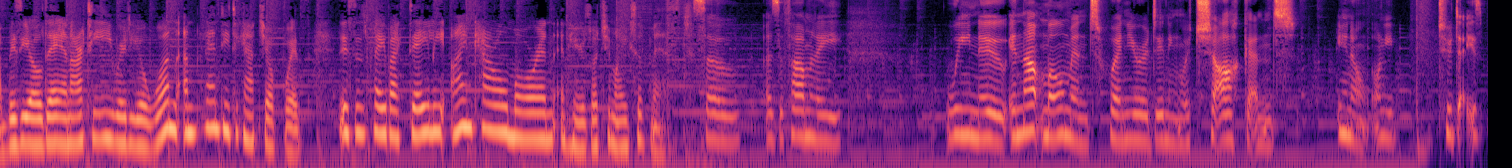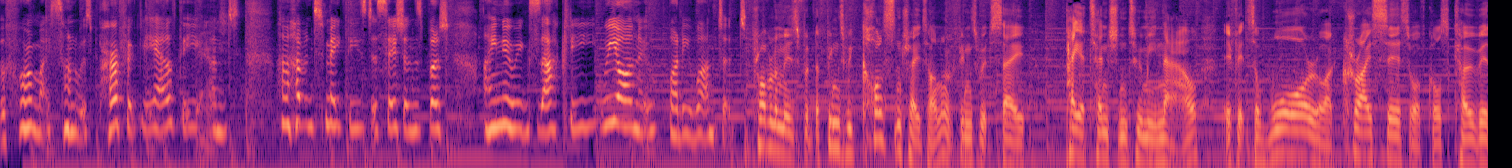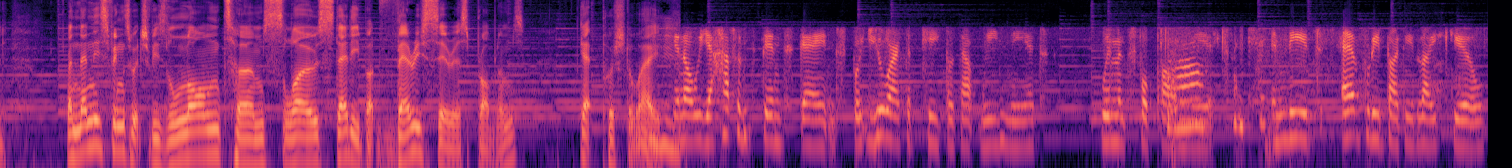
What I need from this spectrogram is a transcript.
A busy old day on RTE Radio 1 and plenty to catch up with. This is Playback Daily. I'm Carol Moran, and here's what you might have missed. So, as a family, we knew in that moment when you were dealing with shock and, you know, only two days before my son was perfectly healthy yes. and I'm having to make these decisions, but I knew exactly, we all knew what he wanted. The problem is that the things we concentrate on are things which say, pay attention to me now, if it's a war or a crisis or, of course, COVID. And then these things which are these long term, slow, steady, but very serious problems get pushed away. Mm-hmm. You know, you haven't been to games, but you are the people that we need women's football ah, oh, needs. It needs everybody like you.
